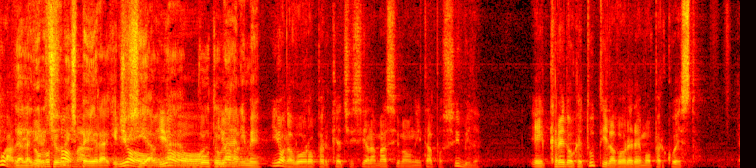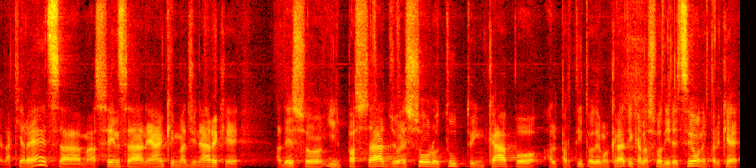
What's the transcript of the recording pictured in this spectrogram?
guardi, dalla direzione so, spera che io, ci sia una, io, un voto io, unanime? Io lavoro perché ci sia la massima unità possibile e credo che tutti lavoreremo per questo nella chiarezza, ma senza neanche immaginare che adesso il passaggio è solo tutto in capo al Partito Democratico e alla sua direzione, perché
